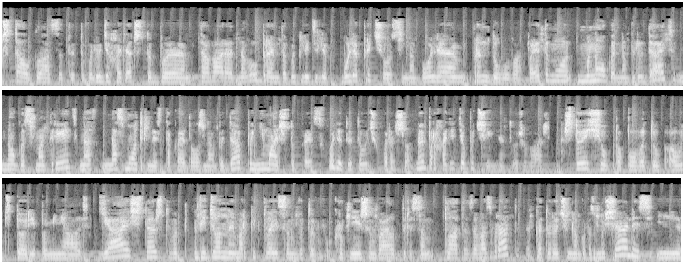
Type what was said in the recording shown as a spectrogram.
устал глаз от этого. Люди хотят, чтобы товары одного бренда выглядели более причесанно, более брендово. Поэтому много наблюдать, много смотреть. Насмотренность такая должна быть, да, понимать, что происходит, это очень хорошо. Ну и проходить обучение тоже важно. Что еще по поводу аудитории поменялось? Я считаю, что вот введенные маркетплейсом, вот крупнейшим Wildberries, плата за возврат, которые очень много возмущались, и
